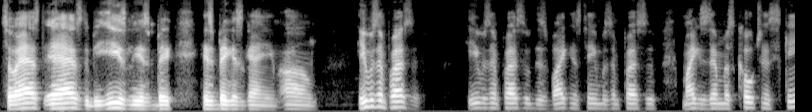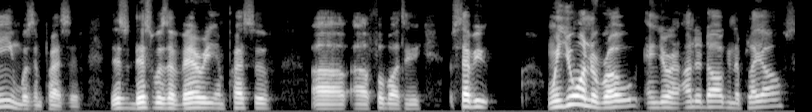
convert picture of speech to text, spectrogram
So it has it has to be easily his big his biggest game. Um, he was impressive. He was impressive. This Vikings team was impressive. Mike Zimmer's coaching scheme was impressive. This this was a very impressive uh, uh, football team. Sebi, when you're on the road and you're an underdog in the playoffs,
